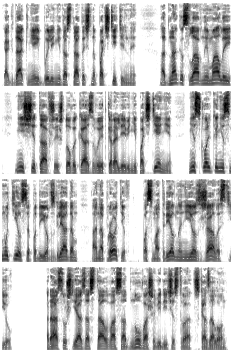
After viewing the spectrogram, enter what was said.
когда к ней были недостаточно почтительны. Однако славный малый, не считавший, что выказывает королеве непочтение, нисколько не смутился под ее взглядом, а, напротив, посмотрел на нее с жалостью. «Раз уж я застал вас одну, ваше величество», — сказал он,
